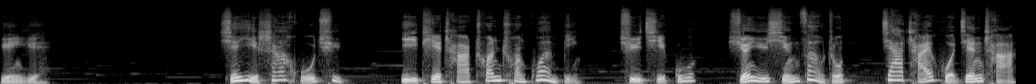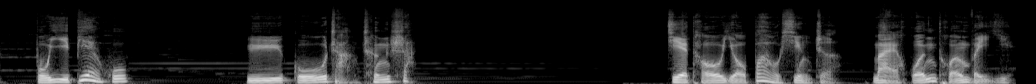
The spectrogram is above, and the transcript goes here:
云曰：“携一砂壶去，以贴插穿串灌饼，去其锅，悬于行灶中，加柴火煎茶，不亦便乎？”于鼓掌称善。街头有报姓者，卖馄饨为业，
